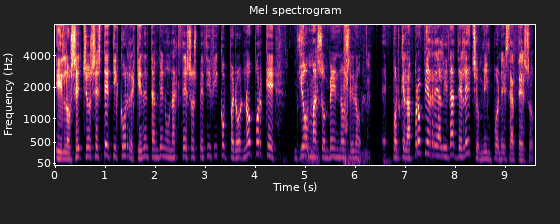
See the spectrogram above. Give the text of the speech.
Y los hechos estéticos requieren también un acceso específico, pero no porque yo más o menos, sino eh, porque la propia realidad del hecho me impone ese acceso.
